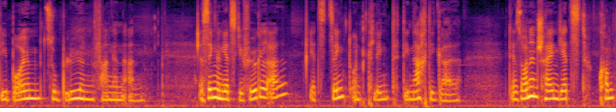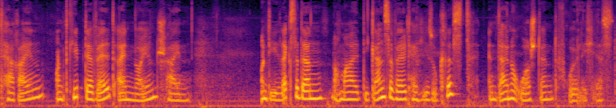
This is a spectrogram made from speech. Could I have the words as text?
die Bäume zu blühen fangen an. Es singen jetzt die Vögel all, jetzt singt und klingt die Nachtigall. Der Sonnenschein jetzt kommt herein und gibt der Welt einen neuen Schein. Und die sechste dann nochmal, die ganze Welt, Herr Jesu Christ, in deiner Urständ fröhlich ist.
